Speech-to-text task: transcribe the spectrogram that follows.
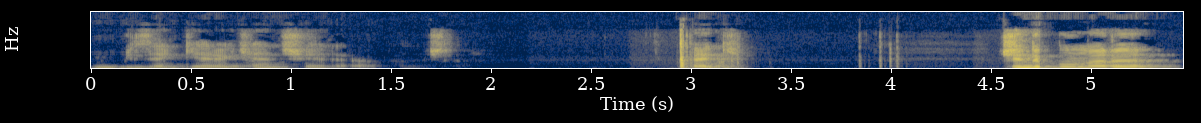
bize gereken şeyler arkadaşlar. Peki. Şimdi bunları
